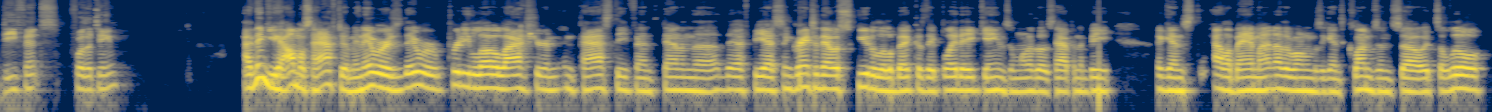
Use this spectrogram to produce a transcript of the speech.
defense for the team? I think you almost have to. I mean, they were they were pretty low last year in, in pass defense down in the, the FBS. And granted, that was skewed a little bit because they played eight games, and one of those happened to be against Alabama. Another one was against Clemson. So it's a little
